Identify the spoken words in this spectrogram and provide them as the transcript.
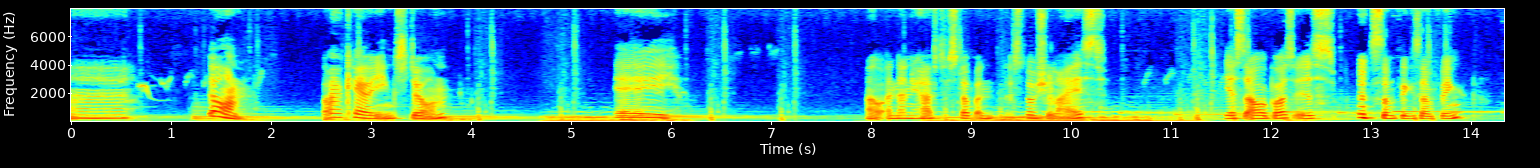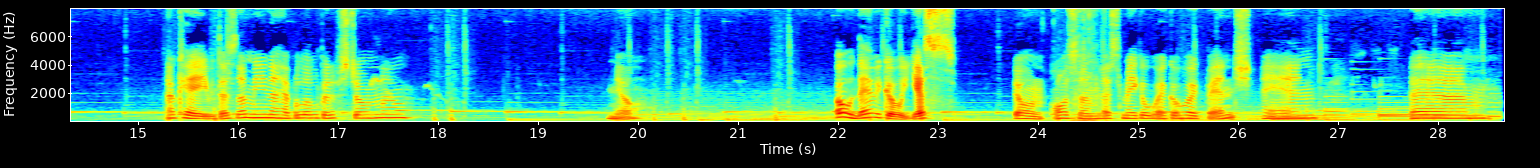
Uh, stone. You are carrying stone. Yay. Oh, and then you have to stop and socialize. Yes, our boss is something something. Okay, does that mean I have a little bit of stone now? No. Oh, there we go. Yes. Stone. Awesome. Let's make a worker workbench. And... Um...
